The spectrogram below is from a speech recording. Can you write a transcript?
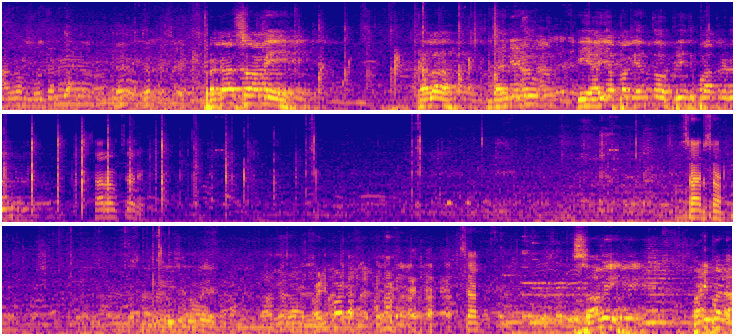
ఆగం పోతానే ప్రకాష్ స్వామి చాలా ధన్యుడు. ఈ అయ్యప్పకి ఎంతో ప్రీతిపాత్రుడు. సార్ ఒకసారి. Sir sir sir. స్వామి படிப்பாடா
